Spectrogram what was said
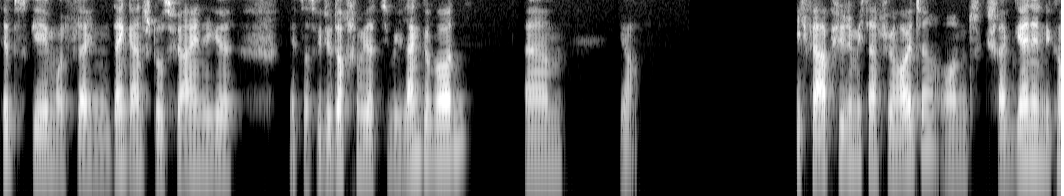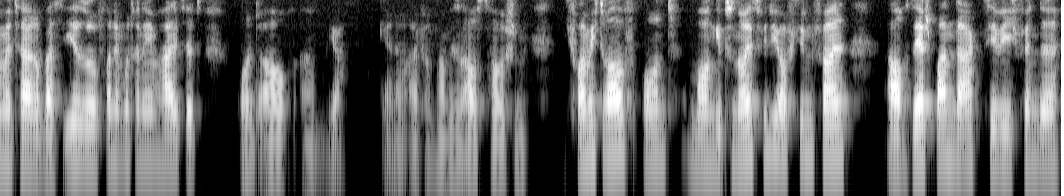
Tipps geben und vielleicht einen Denkanstoß für einige. Jetzt das Video doch schon wieder ziemlich lang geworden. Ähm, ja. Ich verabschiede mich dann für heute und schreibt gerne in die Kommentare, was ihr so von dem Unternehmen haltet und auch, ähm, ja, gerne einfach mal ein bisschen austauschen. Ich freue mich drauf und morgen gibt es ein neues Video auf jeden Fall. Auch sehr spannende Aktie, wie ich finde.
